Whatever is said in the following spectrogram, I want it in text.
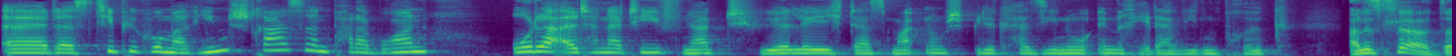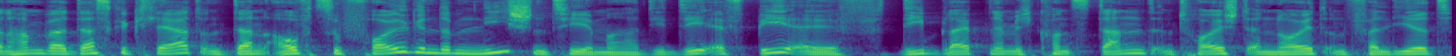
äh, das Tipico Marienstraße in Paderborn oder alternativ natürlich das Magnum Spielcasino in Reda-Wiedenbrück. Alles klar, dann haben wir das geklärt und dann auf zu folgendem Nischenthema. Die DFB 11, die bleibt nämlich konstant enttäuscht erneut und verliert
